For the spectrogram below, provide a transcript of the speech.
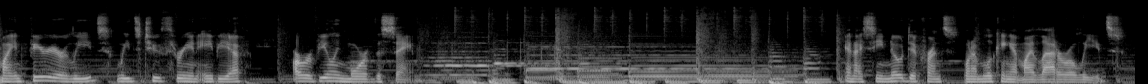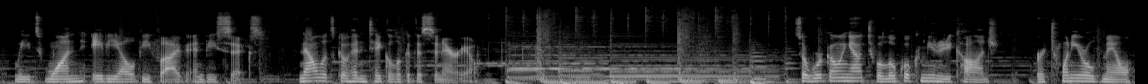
My inferior leads, leads 2, 3, and AVF, are revealing more of the same. And I see no difference when I'm looking at my lateral leads, leads 1, AVL, V5, and V6. Now let's go ahead and take a look at this scenario. So we're going out to a local community college for a 20-year-old male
